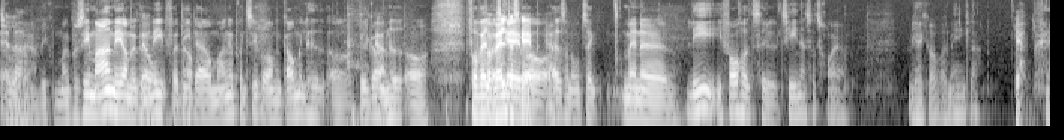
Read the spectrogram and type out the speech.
Tror Eller? det er. Vi, kunne- man kunne sige meget mere om økonomi, Jo, fordi jo. der er jo mange principper om gavmildhed og velgørenhed ja. og forvalterskab, Forvalterskab, og ja. altså nogle ting. Men øh, lige i forhold til Tina, så tror jeg, vi har gjort vores mening klart. Ja.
